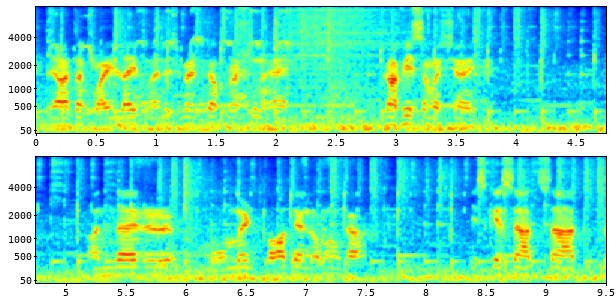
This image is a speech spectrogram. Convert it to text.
जहाँ तक वाइल्ड लाइफ मैनेजमेंट का प्रश्न है, काफ़ी समस्याएँ हैं। अंदर मूवमेंट बहुत है लोगों का। इसके साथ साथ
